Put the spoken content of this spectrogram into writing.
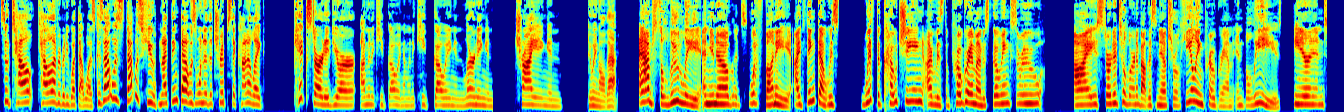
So tell, tell everybody what that was. Cause that was, that was huge. And I think that was one of the trips that kind of like kickstarted your, I'm going to keep going. I'm going to keep going and learning and trying and doing all that. Absolutely. And you know, it's what's funny. I think that was with the coaching. I was the program I was going through. I started to learn about this natural healing program in Belize and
